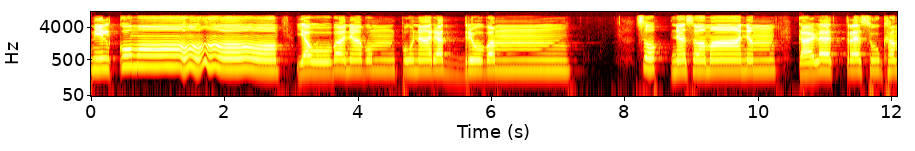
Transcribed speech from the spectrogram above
നിൽക്കുമോ? യൗവനവും പുനരദ്രുവം. സ്വപ്നസമാനം കളത്ര സുഖം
